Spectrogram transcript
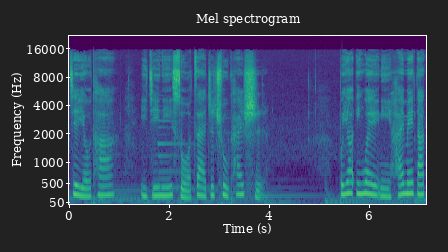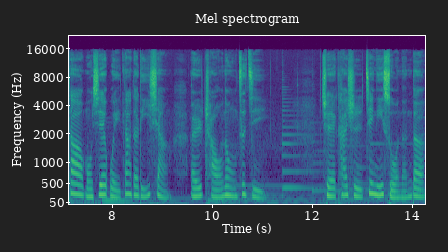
借由它以及你所在之处开始，不要因为你还没达到某些伟大的理想而嘲弄自己，却开始尽你所能的。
